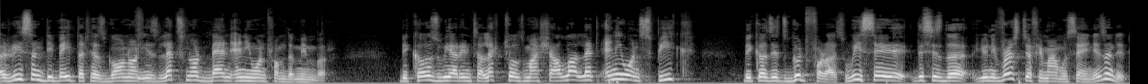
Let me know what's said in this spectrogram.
a recent debate that has gone on is let's not ban anyone from the mimbar. Because we are intellectuals, mashallah, let anyone speak because it's good for us. We say this is the university of Imam Hussein, isn't it?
